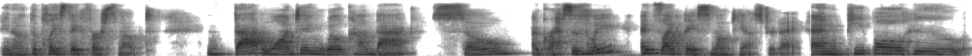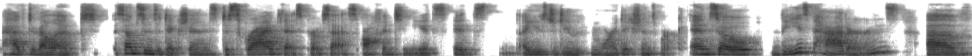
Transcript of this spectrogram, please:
you know, the place they first smoked. That wanting will come back so aggressively. It's like they smoked yesterday. And people who have developed substance addictions describe this process often to me. It's it's I used to do more addictions work. And so these patterns of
